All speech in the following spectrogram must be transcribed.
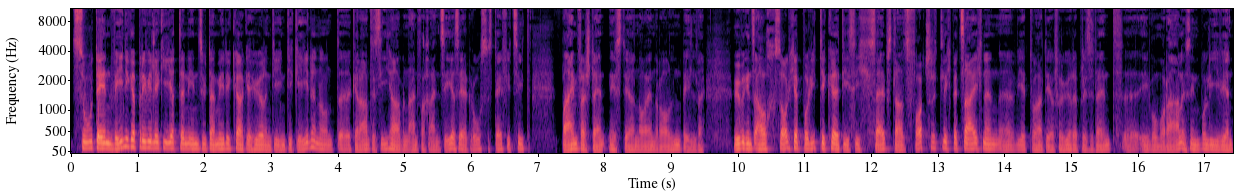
Zu den weniger Privilegierten in Südamerika gehören die Indigenen und äh, gerade sie haben einfach ein sehr, sehr großes Defizit beim Verständnis der neuen Rollenbilder. Übrigens auch solche Politiker, die sich selbst als fortschrittlich bezeichnen, äh, wie etwa der frühere Präsident äh, Evo Morales in Bolivien.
